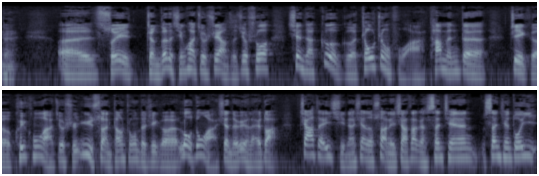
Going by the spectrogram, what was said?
对。嗯呃，所以整个的情况就是这样子，就是说现在各个州政府啊，他们的这个亏空啊，就是预算当中的这个漏洞啊，现在越来越大，加在一起呢，现在算了一下，大概三千三千多亿。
